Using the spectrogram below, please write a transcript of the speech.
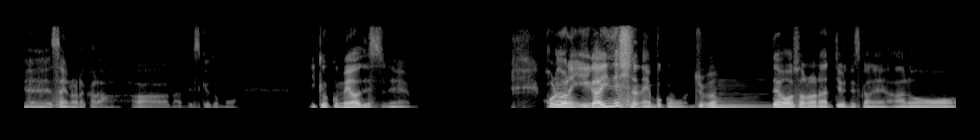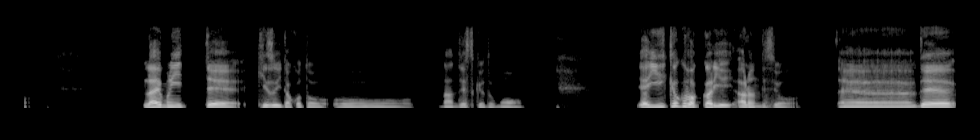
えーさよならからあなんですけども、2曲目はですね、これはね、意外でしたね、僕も。自分でも、その、なんて言うんですかね、あのーライブに行って気づいたことなんですけども、いや、いい曲ばっかりあるんですよ。えーで、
